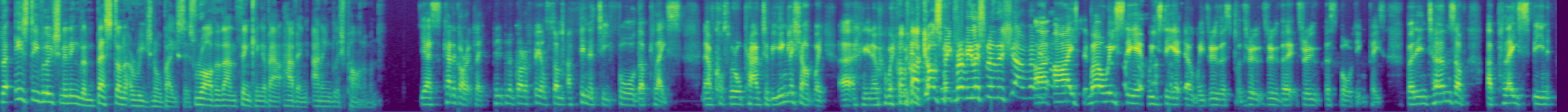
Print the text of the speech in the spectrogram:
but is devolution in England best done at a regional basis rather than thinking about having an English parliament? Yes, categorically. People have got to feel some affinity for the place. Now, of course, we're all proud to be English, aren't we? Uh, you know, when, when, I can't speak for every listener of the show. I, I, well, we see it, we see it, don't we, through this, through through the through the sporting piece. But in terms of a place being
